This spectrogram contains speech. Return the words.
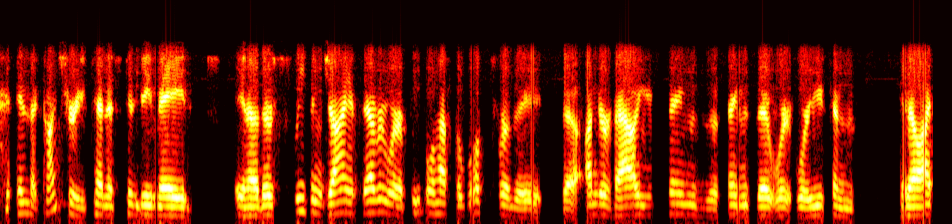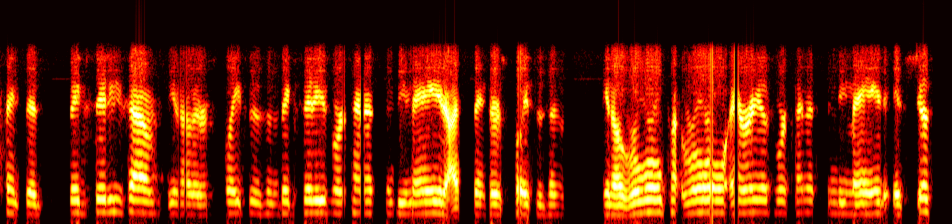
in the country, tennis can be made. You know, there's sleeping giants everywhere. People have to look for the the undervalued things, the things that where where you can. You know, I think that big cities have. You know, there's places in big cities where tennis can be made. I think there's places in you know rural rural areas where tennis can be made. It's just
